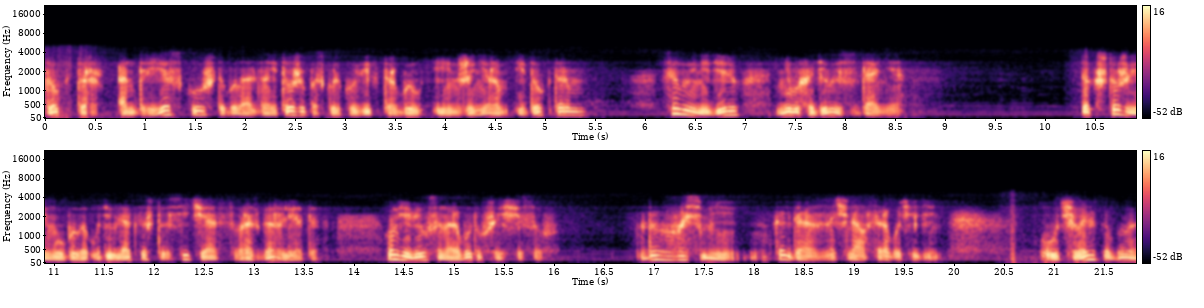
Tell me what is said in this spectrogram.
доктор Андреевску, что было одно и то же, поскольку Виктор был и инженером, и доктором, целую неделю не выходил из здания. Так что же ему было удивляться, что сейчас, в разгар лета, он явился на работу в шесть часов? До восьми, когда начинался рабочий день, у человека было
